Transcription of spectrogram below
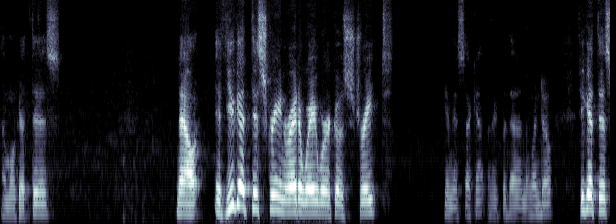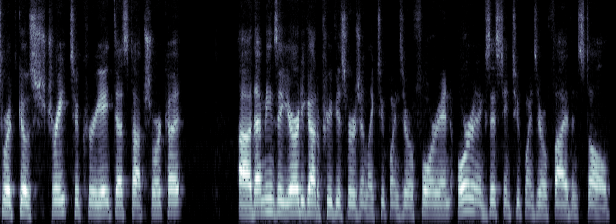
And we'll get this. Now, if you get this screen right away where it goes straight, give me a second. Let me put that in the window. If you get this where it goes straight to create desktop shortcut, uh, that means that you already got a previous version like 2.04 in or an existing 2.05 installed.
